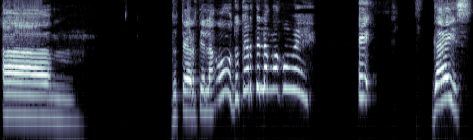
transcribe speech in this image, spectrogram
Um, Duterte lang. Oh, Duterte lang ako eh. Eh, guys,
